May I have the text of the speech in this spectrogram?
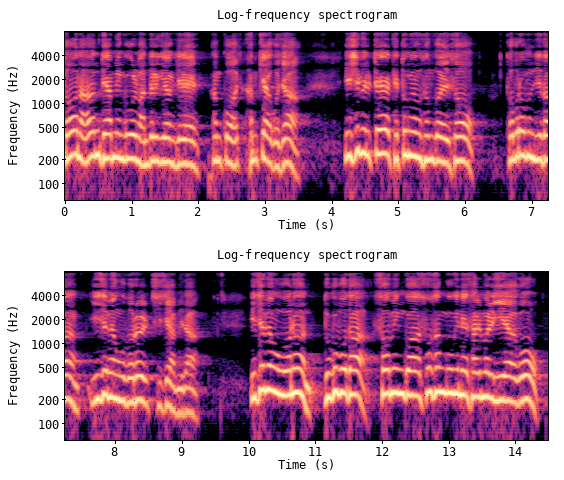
더 나은 대한민국을 만들기 위한 길에 함께- 함께하고자 21대 대통령 선거에서 더불어민주당 이재명 후보를 지지합니다. 이재명 후보는 누구보다 서민과 소상공인의 삶을 이해하고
